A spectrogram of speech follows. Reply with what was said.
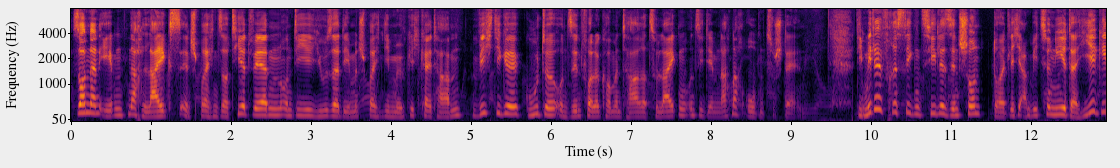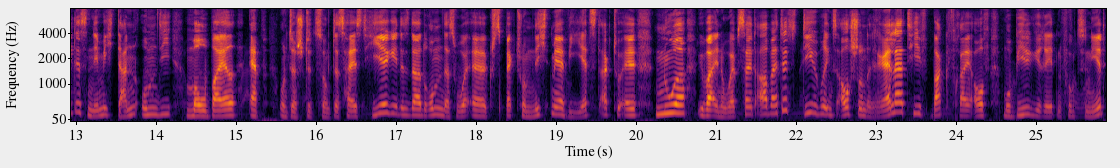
sondern eben nach Likes entsprechend sortiert werden und die User dementsprechend die Möglichkeit haben, wichtige, gute und sinnvolle Kommentare zu liken und sie demnach nach oben zu stellen. Die mittelfristigen Ziele sind schon deutlich ambitionierter. Hier geht es nämlich dann um die Mobile App Unterstützung. Das heißt, hier geht es darum, dass äh, Spectrum nicht mehr wie jetzt aktuell nur über eine Website arbeitet, die übrigens auch schon relativ bugfrei auf Mobilgeräten funktioniert.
